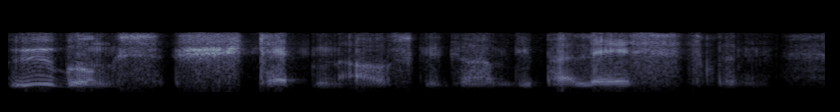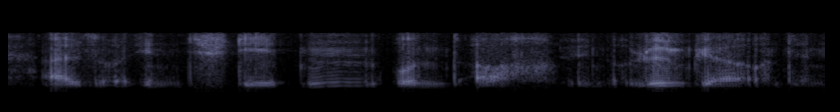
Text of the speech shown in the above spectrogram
Übungsstätten ausgegraben, die Palästren, also in Städten und auch in Olympia und in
